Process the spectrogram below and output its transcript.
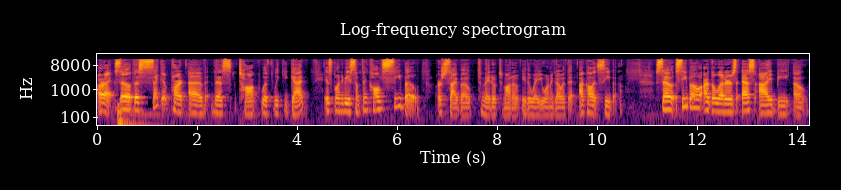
All right, so the second part of this talk with leaky gut is going to be something called SIBO or SIBO, tomato, tomato, either way you want to go with it. I call it SIBO. So SIBO are the letters S I B O.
